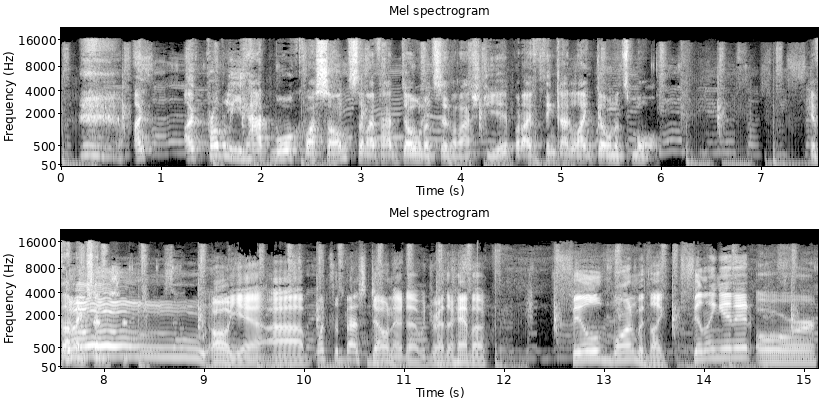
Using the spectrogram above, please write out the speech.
I I've probably had more croissants than I've had donuts in the last year, but I think I like donuts more. If that makes sense. sense. Oh yeah. Uh, what's the best donut? Uh, would you rather have a filled one with like filling in it, or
